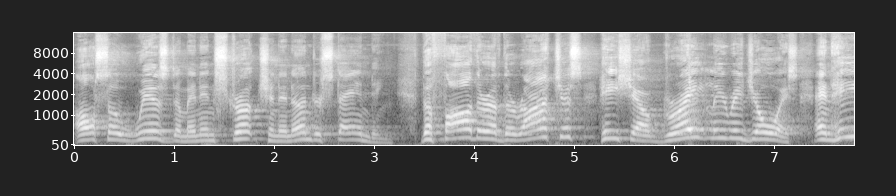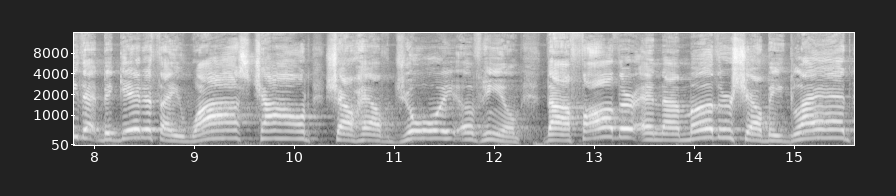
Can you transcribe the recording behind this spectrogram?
Also, wisdom and instruction and understanding. The father of the righteous, he shall greatly rejoice. And he that begetteth a wise child shall have joy of him. Thy father and thy mother shall be glad,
